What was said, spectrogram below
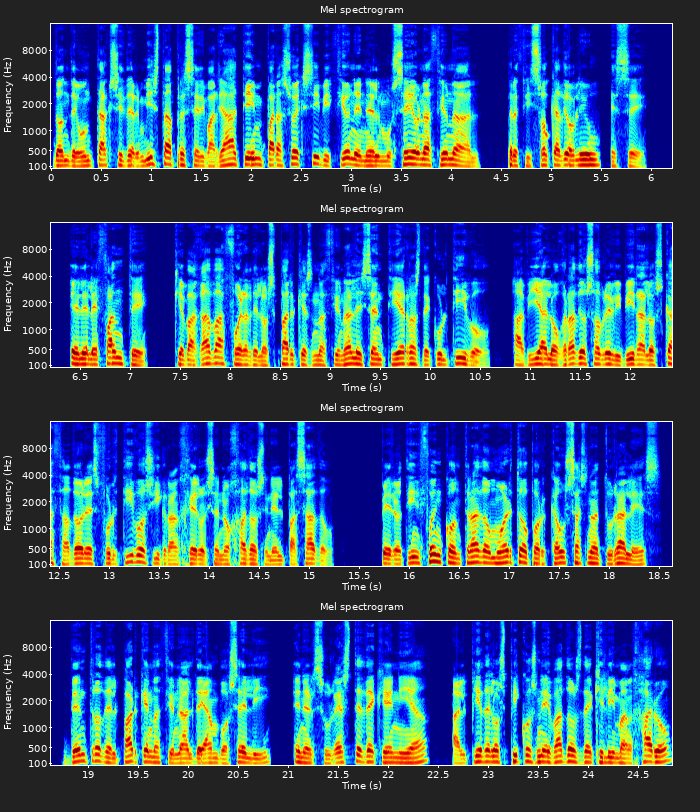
donde un taxidermista preservará a Tim para su exhibición en el Museo Nacional, precisó KWS. El elefante, que vagaba fuera de los parques nacionales en tierras de cultivo, había logrado sobrevivir a los cazadores furtivos y granjeros enojados en el pasado. Pero Tim fue encontrado muerto por causas naturales, dentro del Parque Nacional de Amboseli, en el sureste de Kenia, al pie de los picos nevados de Kilimanjaro,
